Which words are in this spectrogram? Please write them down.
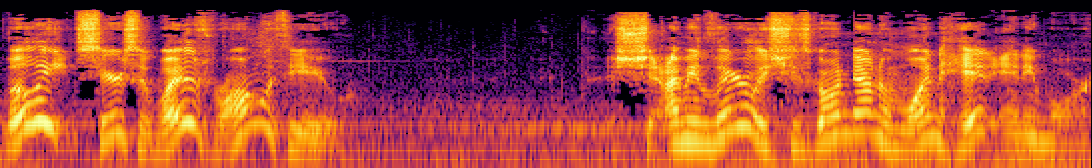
Lily, seriously, what is wrong with you? She, I mean, literally, she's going down in one hit anymore.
